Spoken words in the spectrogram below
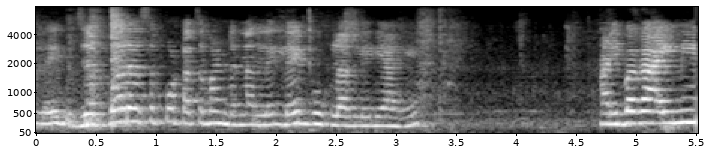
लई जबर असं पोटाचं भांडण लागलंय लय भूक लागलेली आहे. आणि बघा आईने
